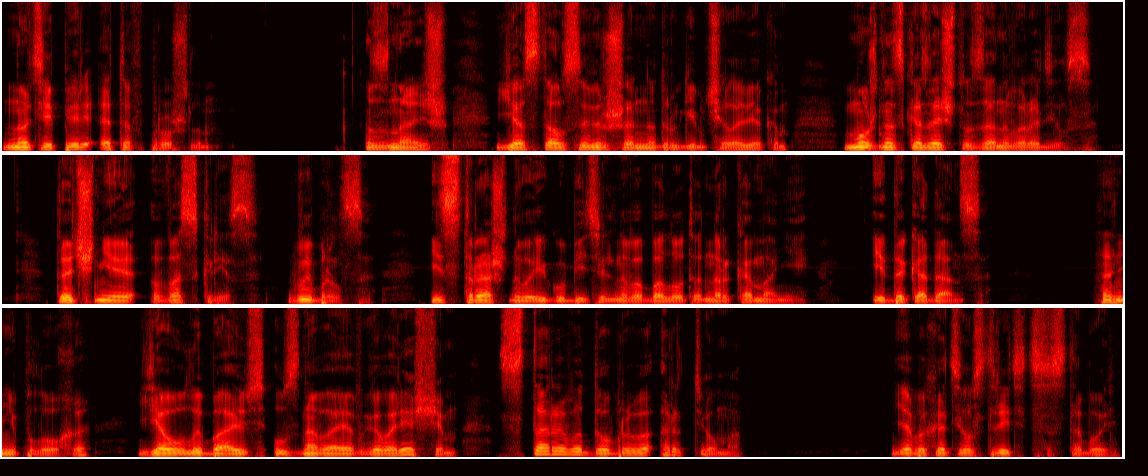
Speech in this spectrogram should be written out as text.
Но теперь это в прошлом. Знаешь, я стал совершенно другим человеком. Можно сказать, что заново родился. Точнее, воскрес, выбрался из страшного и губительного болота наркомании и декаданса. Неплохо. Я улыбаюсь, узнавая в говорящем старого доброго Артема. Я бы хотел встретиться с тобой.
